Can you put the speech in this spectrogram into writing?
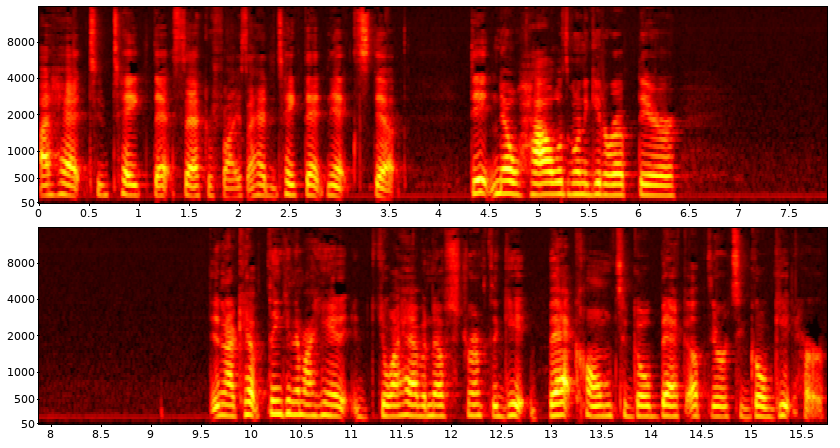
I had to take that sacrifice. I had to take that next step. Didn't know how I was going to get her up there. And I kept thinking in my head, do I have enough strength to get back home to go back up there to go get her?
